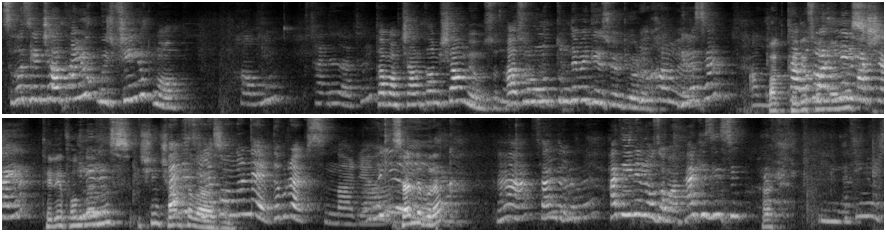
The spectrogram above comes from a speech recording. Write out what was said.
Sıla senin çantan yok mu? Hiçbir şeyin yok mu? Havlu. Sen de zaten. Tamam çantan bir şey almıyor musun? Ha sonra unuttum deme diye söylüyorum. Yok, almıyorum. Mira sen? Bak Tamam o zaman inelim telefonlarınız, aşağıya. telefonlarınız için çanta lazım. telefonlarını evde bıraksınlar ya. Hayır. Sen de bırak. Ha sen de bırak. Hadi inin o zaman. Herkes insin. Hadi. Hadi iniyoruz.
